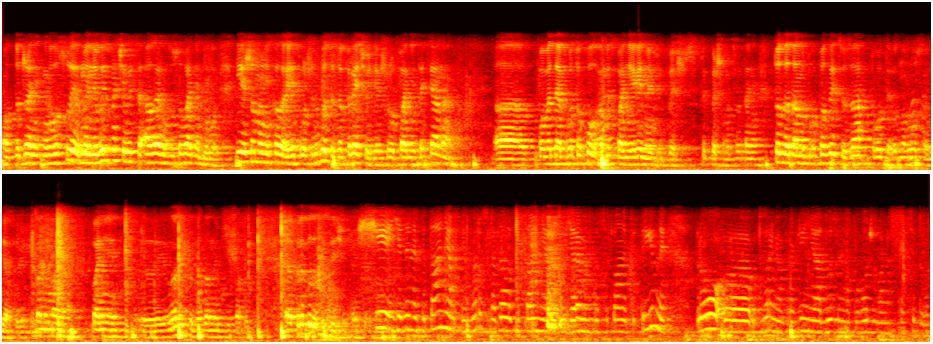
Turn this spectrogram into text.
От, Доджанік не голосує, ми не визначилися, але голосування було. І, шановні колеги, я прошу не будете заперечувати, якщо пані Тетяна поведе протокол, а ми з пані Іриною підпиш- підпишемо це питання. Хто за дану пропозицію, за, проти, одноголосно дякую. Питання має пані Лариса на даний випадок. Е, Переходимо до слідчого. Ще єдине питання. Ми розглядали питання у Яременко Світлани Петрівни про е, утворення управління дозвільно-погоджувальних процедур.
